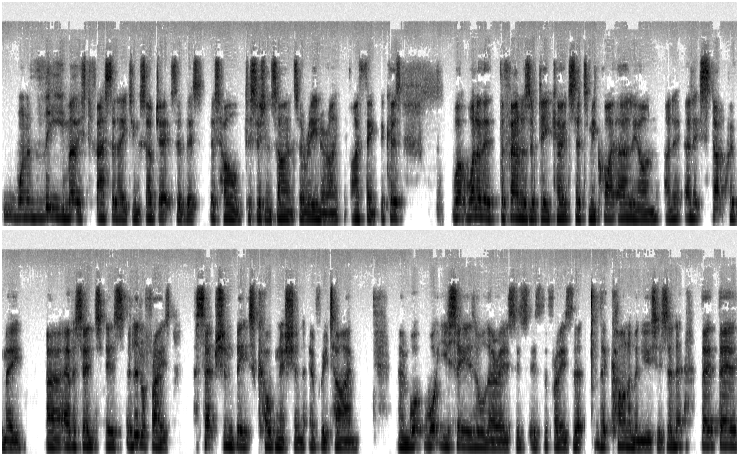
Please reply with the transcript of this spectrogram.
one of the most fascinating subjects of this this whole decision science arena. I I think because what one of the, the founders of Decode said to me quite early on, and it, and it stuck with me uh, ever since is a little phrase perception beats cognition every time. And what what you see is all there is is, is the phrase that that kahneman uses. And they're, they're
